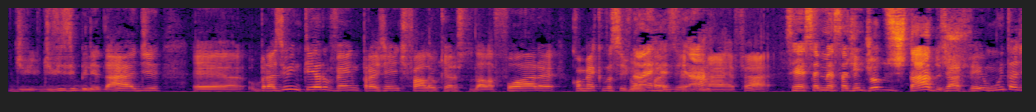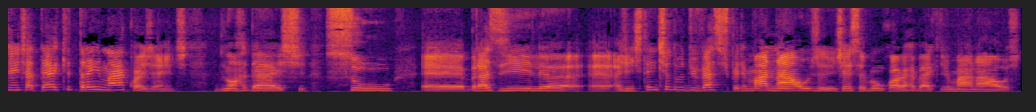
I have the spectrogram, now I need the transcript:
de, de visibilidade. É, o Brasil inteiro vem pra gente e fala: Eu quero estudar lá fora, como é que vocês vão Na fazer RFA? na RFA? Você recebe mensagem de outros estados? Já veio muita gente até aqui treinar com a gente. Nordeste, Sul, é, Brasília. é, a gente tem tido diversas experiências. Manaus, a gente recebeu um quarterback de Manaus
